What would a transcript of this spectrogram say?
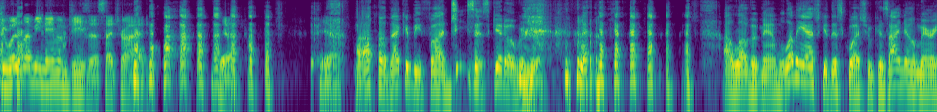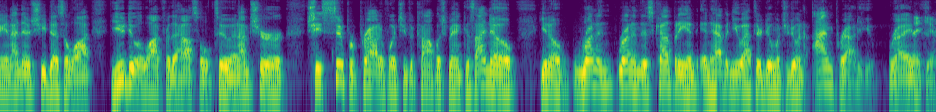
she wouldn't let me name him Jesus. I tried. Yeah, yeah. Oh, that could be fun. Jesus, get over here. I love it, man. Well, let me ask you this question because I know Mary and I know she does a lot. You do a lot for the household too, and I'm sure she's super proud of what you've accomplished, man. Because I know, you know, running running this company and, and having you out there doing what you're doing, I'm proud of you, right? Thank you.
